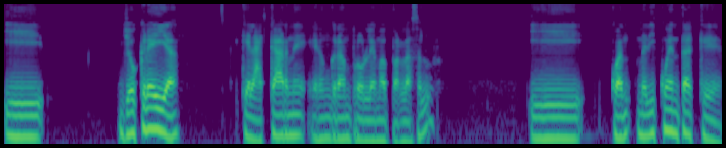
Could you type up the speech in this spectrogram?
Y yo creía que la carne era un gran problema para la salud. Y me di cuenta que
